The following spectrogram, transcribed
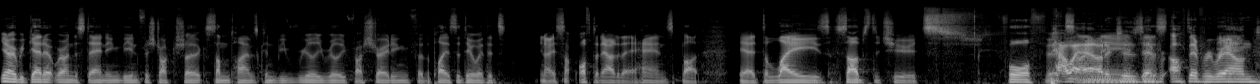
you know we get it. We're understanding the infrastructure sometimes can be really, really frustrating for the players to deal with. It's you know some- often out of their hands, but yeah, delays, substitutes, forfeits, power I mean, outages every, after every round.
